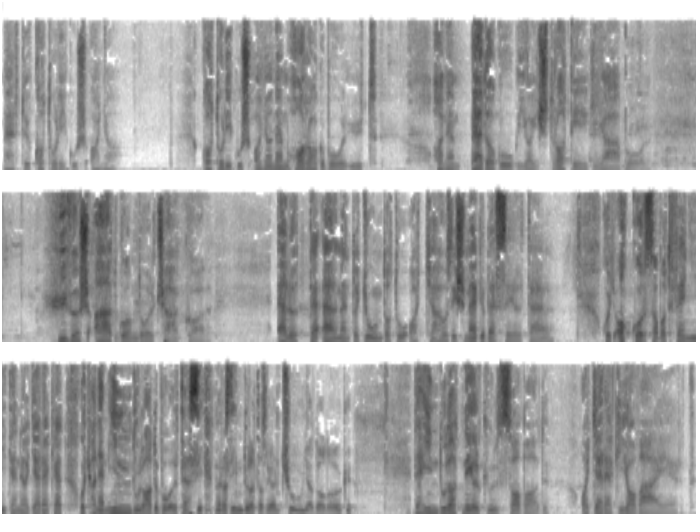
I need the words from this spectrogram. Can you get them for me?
mert ő katolikus anya. Katolikus anya nem haragból üt, hanem pedagógiai stratégiából, hűvös átgondoltsággal. Előtte elment a gyóntató atyához, és megbeszélte, hogy akkor szabad fenyíteni a gyereket, hogyha nem indulatból teszi, mert az indulat az olyan csúnya dolog. De indulat nélkül szabad a gyerek javáért.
